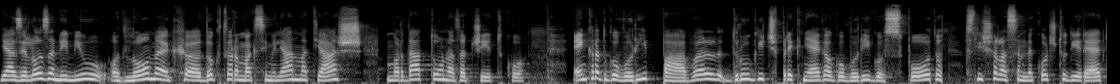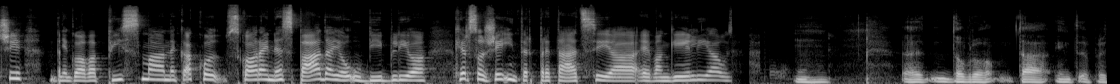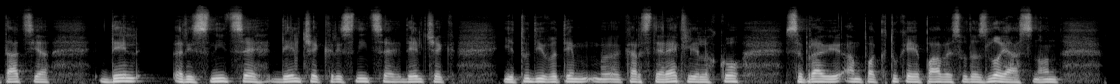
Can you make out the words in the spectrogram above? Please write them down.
Ja, zelo zanimiv odlomek, dr. Maksimilijan Matjaš, morda to na začetku. Enkrat govori Pavel, drugič prek njega govori Gospod. Slišala sem nekoč tudi reči, da njegova pisma nekako skoraj ne spadajo v Biblijo, ker so že interpretacija evangelija. Mhm. E, dobro, ta interpretacija del resnice, delček resnice, delček je tudi v tem, kar ste rekli, lahko se pravi, ampak tukaj je Pavel seveda zelo jasno. On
